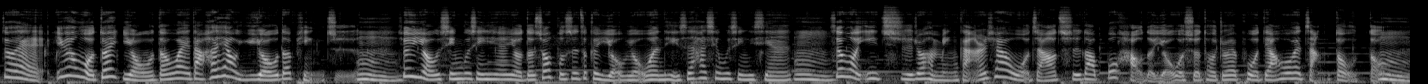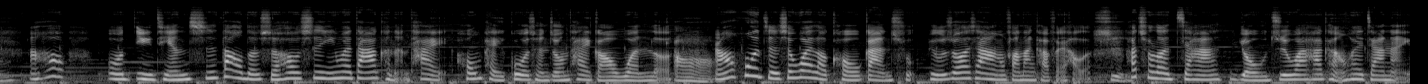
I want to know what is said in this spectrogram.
对，因为我对油的味道还有油的品质，嗯就油新不新鲜，有的时候不是这个油有问题，是它新不新鲜。嗯，所以我一吃就很敏感，而且我只要吃到不好的油，我舌头就会破掉或会长痘痘。嗯然后我以前吃到的时候，是因为大家可能太烘焙过程中太高温了，哦，然后或者是为了口感出，比如说像防弹咖啡好了，是它除了加油之外，它可能会加奶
